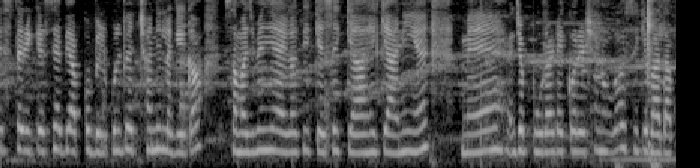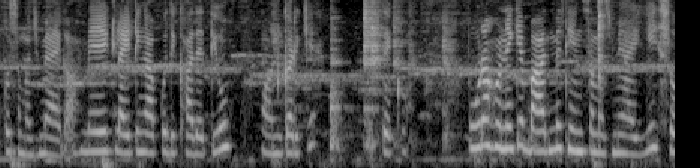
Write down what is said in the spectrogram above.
इस तरीके से अभी आपको बिल्कुल भी अच्छा नहीं लगेगा। समझ में नहीं आएगा कि कैसे क्या है क्या नहीं है। मैं जब पूरा डेकोरेशन होगा उसी के बाद आपको समझ में आएगा। मैं एक लाइटिंग आपको दिखा देती हूँ ऑन करके। देखो पूरा होने के बाद में थिंग समझ में आएगी। सो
